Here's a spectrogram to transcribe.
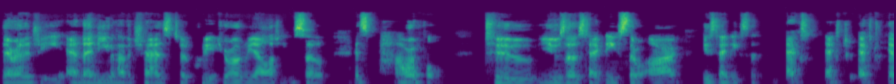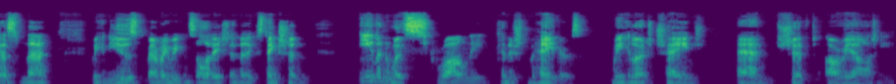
their energy, and then you have a chance to create your own reality. So it's powerful to use those techniques. There are these techniques that ex, extricate us from that. We can use memory reconsolidation and extinction, even with strongly conditioned behaviors. We can learn to change and shift our reality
